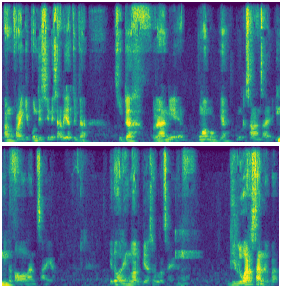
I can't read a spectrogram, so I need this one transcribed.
Bang Franky pun di sini saya lihat juga sudah berani ngomong ya ini kesalahan saya, ini Hmm. ketololan saya. Itu hal yang luar biasa buat saya. Di luar sana Bang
